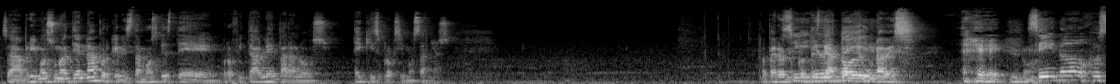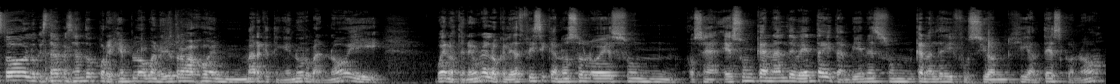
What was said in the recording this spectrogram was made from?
O sea, abrimos una tienda porque necesitamos que esté profitable para los X próximos años. Pero sí, contesté a todo de una vez. sí, no, justo lo que estaba pensando, por ejemplo, bueno, yo trabajo en marketing, en Urban, ¿no? Y bueno, tener una localidad física no solo es un, o sea, es un canal de venta y también es un canal de difusión gigantesco, ¿no?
